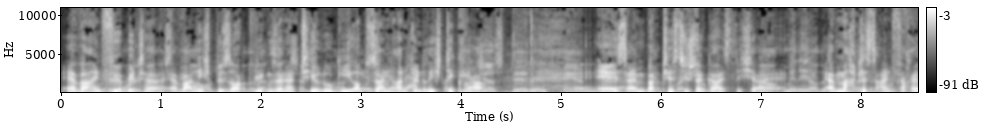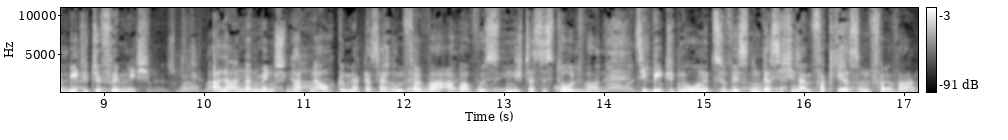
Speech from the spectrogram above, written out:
Er war ein Fürbitter. Er war nicht besorgt wegen seiner Theologie, ob sein Handeln richtig war. Er ist ein baptistischer Geistlicher. Er macht es einfach. Er betete für mich. Alle anderen Menschen hatten auch gemerkt, dass ein Unfall war, aber wussten nicht, dass es tot war. Sie beteten ohne zu wissen, dass ich in einem Verkehrsunfall war.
